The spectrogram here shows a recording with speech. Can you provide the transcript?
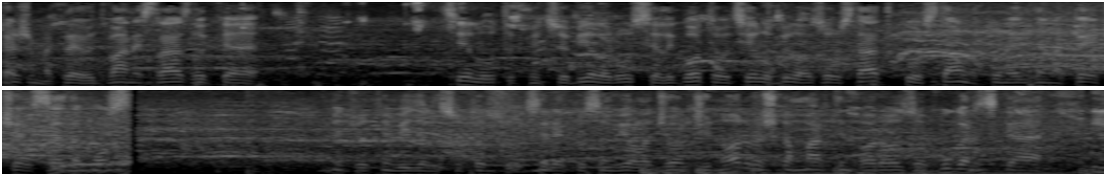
kažem na kraju 12 razlike cijelu utakmicu je Bjelorusija, ali gotovo cijelu bila za ostatku, stalno tu negdje na 5, 6, 7, 8. Međutim, vidjeli su to suci, rekao sam Viola Đorđi, Norveška, Martin Horozo, Bugarska i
